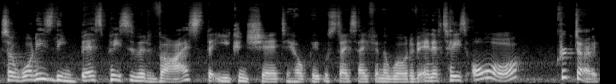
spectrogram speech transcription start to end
So, what is the best piece of advice that you can share to help people stay safe in the world of NFTs or crypto?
